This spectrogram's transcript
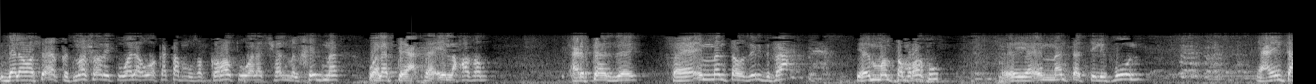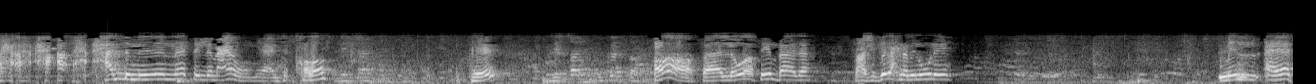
ده لا وثائق اتنشرت ولا هو كتب مذكراته ولا اتشال من الخدمة ولا بتاع فإيه اللي حصل؟ عرفتها إزاي؟ فيا إما أنت وزير الدفاع يا إما أنت مراته يا إما أنت التليفون يعني أنت حد من الناس اللي معاهم يعني خلاص إيه آه فاللي هو فين بقى ده فعشان كده إحنا بنقول إيه من ايات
